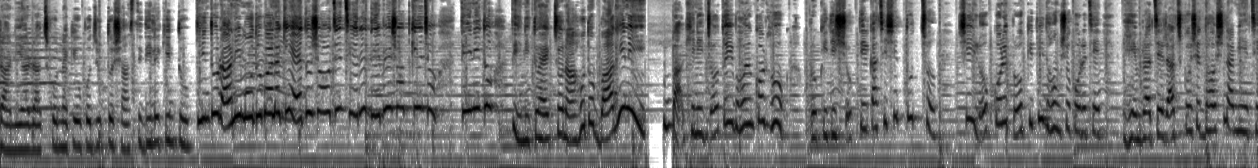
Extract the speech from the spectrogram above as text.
রানী আর রাজকন্যাকে উপযুক্ত শাস্তি দিলে কিন্তু কিন্তু রানী মধুবালা মধুবালাকে এত সহজে ছেড়ে দেবে সবকিছু? তিনি তো তিনি তো একজন আহত বাঘিনী। বাঘিনী যতই ভয়ঙ্কর হোক প্রকৃতির শক্তির কাছে সে তুচ্ছ। সেই লোভ করে প্রকৃতি ধ্বংস করেছে। হেমরাজ্যের রাজকোষের ধস নামিয়েছে।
